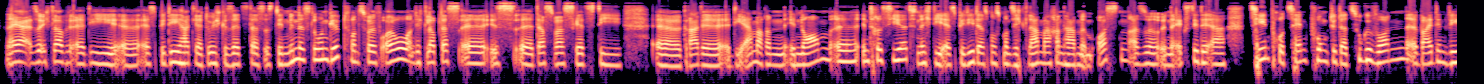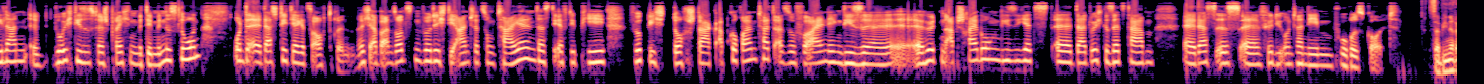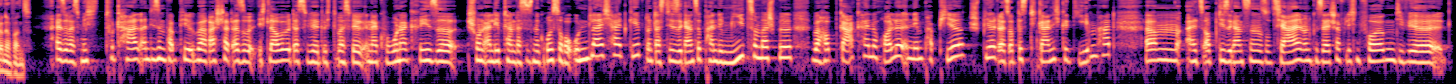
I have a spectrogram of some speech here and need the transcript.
Naja, also ich glaube, äh, die äh, SPD hat ja durchgesetzt, dass es den Mindestlohn gibt von 12 Euro. Und ich glaube, das äh, ist das, was jetzt die gerade die Ärmeren enorm interessiert. Nicht die SPD, das muss man sich klar machen, haben im Osten, also in der Ex-DDR, 10 Prozentpunkte dazu gewonnen bei den Wählern durch dieses Versprechen mit dem Mindestlohn. Und das steht ja jetzt auch drin. Nicht? Aber ansonsten würde ich die Einschätzung teilen, dass die FDP wirklich doch stark abgeräumt hat. Also vor allen Dingen diese erhöhten erhöhten Abschreibungen, die Sie jetzt äh, da durchgesetzt haben, äh, das ist äh, für die Unternehmen pures Gold. Sabine Rennewanz. Also was mich total an diesem Papier überrascht hat, also ich glaube, dass wir durch was wir in der Corona-Krise schon erlebt haben, dass es eine größere Ungleichheit gibt und dass diese ganze Pandemie zum Beispiel überhaupt gar keine Rolle in dem Papier spielt, als ob es die gar nicht gegeben hat, ähm, als ob diese ganzen sozialen und gesellschaftlichen Folgen, die wir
